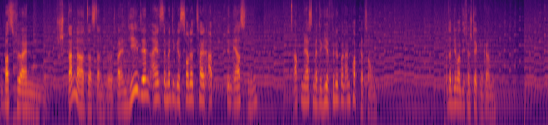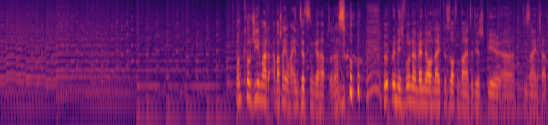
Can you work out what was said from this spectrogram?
und was für ein Standard das dann wird. Weil in jedem einzelnen Metal Gear Solid Teil ab dem ersten, ab dem ersten Metal Gear findet man einen Pappkarton. Unter dem man sich verstecken kann. Und Kojima hat wahrscheinlich auch einen Sitzen gehabt oder so. Würde mich nicht wundern, wenn er auch leicht besoffen war, als er dieses Spiel äh, designt hat.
